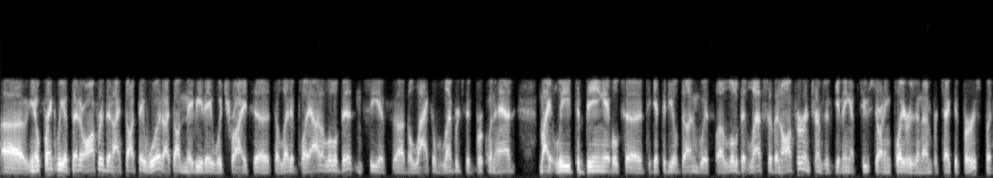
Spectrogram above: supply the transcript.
uh, you know, frankly, a better offer than I thought they would. I thought maybe they would try to, to let it play out a little bit and see if uh, the lack of leverage that Brooklyn had might lead to being able to, to get the deal done with a little bit less of an offer in terms of giving up two starting players and unprotected first. But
